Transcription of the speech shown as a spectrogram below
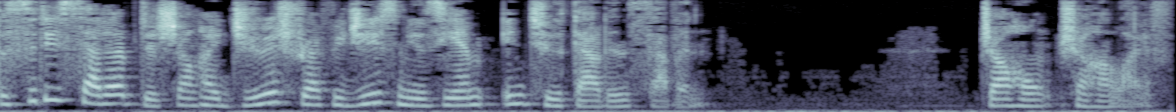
the city set up the Shanghai Jewish Refugees Museum in 2007. Zhang Hong, Shanghai Live.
